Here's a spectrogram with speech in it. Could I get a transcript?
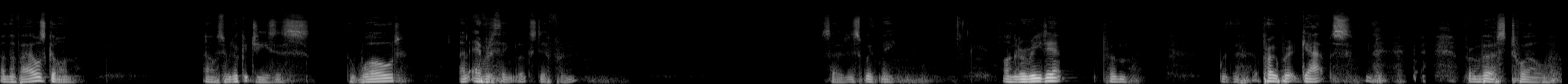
And the veil's gone. And as we look at Jesus, the world and everything looks different. So just with me. I'm going to read it from with the appropriate gaps from verse 12.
